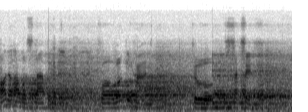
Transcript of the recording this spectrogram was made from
all of our staff for working hard to success.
